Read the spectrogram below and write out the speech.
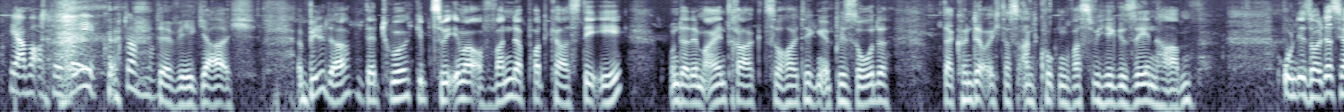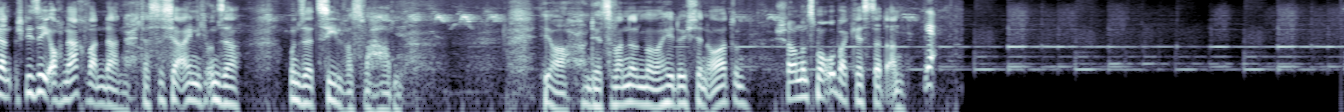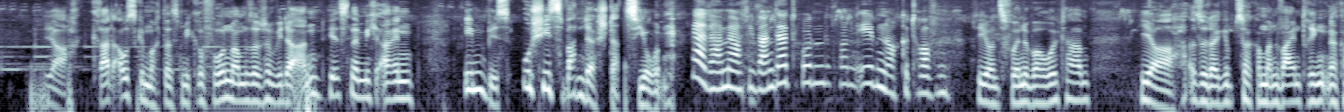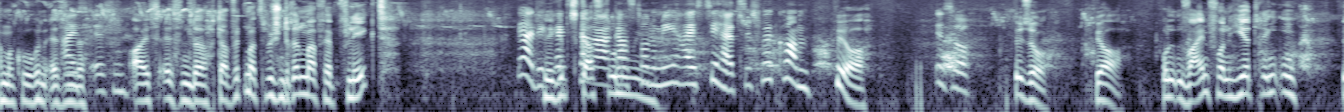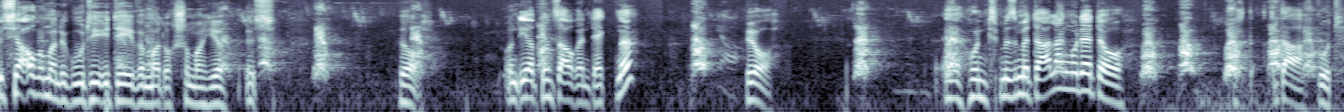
Ja, aber auch der Weg. Guck doch mal. Der Weg, ja. Ich, Bilder der Tour gibt es wie immer auf wanderpodcast.de unter dem Eintrag zur heutigen Episode. Da könnt ihr euch das angucken, was wir hier gesehen haben. Und ihr sollt das ja schließlich auch nachwandern. Das ist ja eigentlich unser, unser Ziel, was wir haben. Ja, und jetzt wandern wir mal hier durch den Ort und schauen uns mal Oberkestert an. Ja. Ja, gerade ausgemacht das Mikrofon, machen wir es schon wieder an. Hier ist nämlich ein Imbiss, Uschis Wanderstation. Ja, da haben wir auch die Wandertrunde von eben noch getroffen. die uns vorhin überholt haben. Ja, also da gibt's, da kann man Wein trinken, da kann man Kuchen essen, Eis da, essen. Eis essen. Da, da wird man zwischendrin mal verpflegt. Ja, die Hier gibt's Ketzterer Gastronomie. Gastronomie heißt sie herzlich willkommen. Ja, Ist so. ist so. Ja. Und einen Wein von hier trinken ist ja auch immer eine gute Idee, wenn man doch schon mal hier ist. Ja. Und ihr habt uns auch entdeckt, ne? Ja. Äh, Hund, müssen wir da lang oder da? Ach, da, gut.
